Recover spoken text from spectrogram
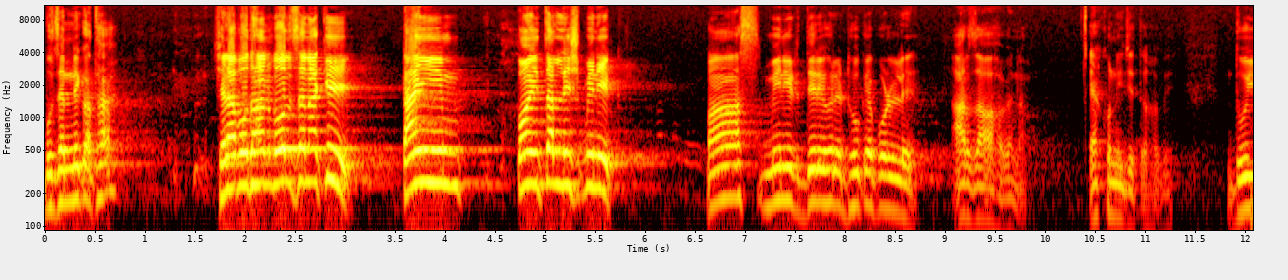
বুঝেননি কথা? সেনাপ্রধান বলছে নাকি টাইম পঁয়তাল্লিশ মিনিট। পাঁচ মিনিট দেরি হলে ঢুকে পড়লে আর যাওয়া হবে না। এখনই যেতে হবে। দুই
